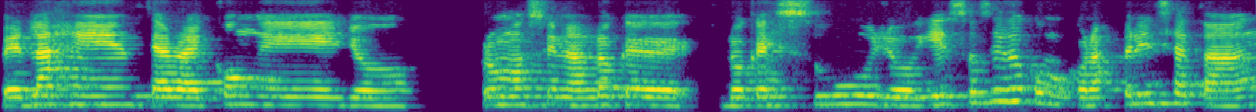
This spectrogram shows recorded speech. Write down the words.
ver la gente, hablar con ellos, promocionar lo que, lo que es suyo. Y eso ha sido como una experiencia tan,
